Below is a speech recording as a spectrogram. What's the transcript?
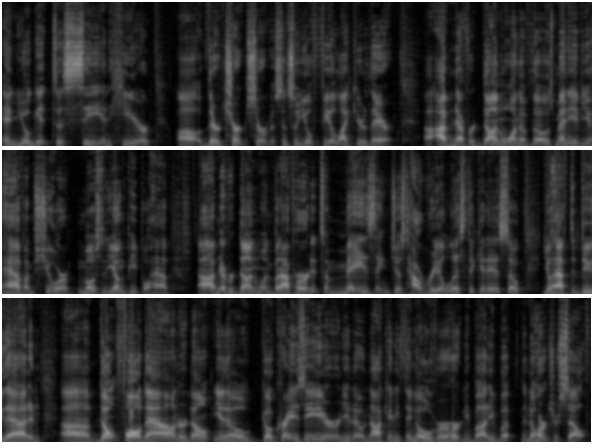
and you'll get to see and hear uh, their church service and so you'll feel like you're there uh, I've never done one of those. Many of you have, I'm sure. Most of the young people have. Uh, I've never done one, but I've heard it's amazing just how realistic it is. So you'll have to do that, and uh, don't fall down or don't you know go crazy or you know knock anything over or hurt anybody, but don't hurt yourself.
